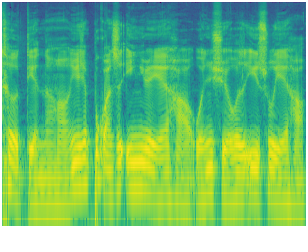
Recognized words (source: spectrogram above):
特点了哈。因为不管是音乐也好，文学或者艺术也好，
